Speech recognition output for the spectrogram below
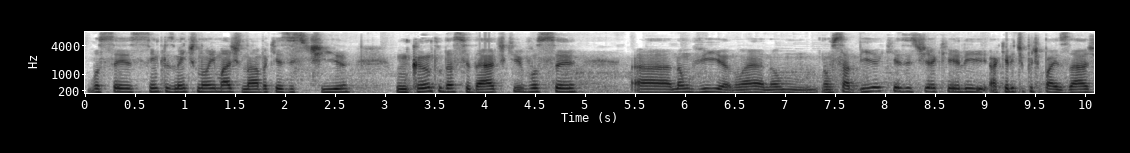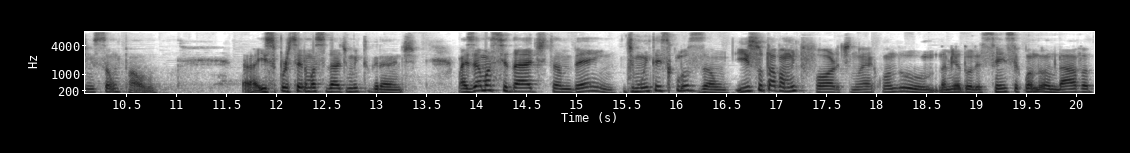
você simplesmente não imaginava que existia, um canto da cidade que você uh, não via, não é? Não, não sabia que existia aquele, aquele tipo de paisagem em São Paulo. Uh, isso por ser uma cidade muito grande. Mas é uma cidade também de muita exclusão. E isso estava muito forte, não é? Quando, na minha adolescência, quando eu andava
